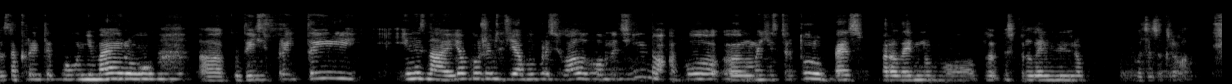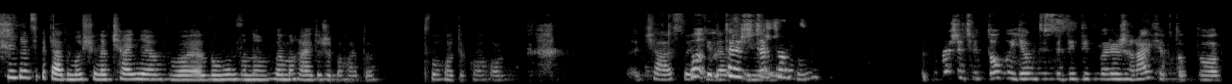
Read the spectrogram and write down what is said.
е, закрити по універу, кудись прийти. І не знаю, я вже тоді або працювала повноцінно, або магістратуру без паралельного без паралельної роботи закривала. Ну, в тому що навчання в ВУ воно вимагає дуже багато твого такого часу, Ну, який теж, дати це ж. Залежить від того, як ти собі підбереш графік. Тобто,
